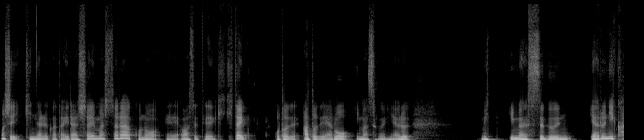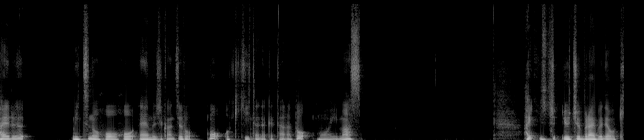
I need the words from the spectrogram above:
もし気になる方いらっしゃいましたら、この、えー合わせて聞きたい、音で、後でやろう、今すぐにやる、今すぐやるに変える3つの方法、悩む時間ゼロをお聞きいただけたらと思います。はい、YouTube ライブでお聞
